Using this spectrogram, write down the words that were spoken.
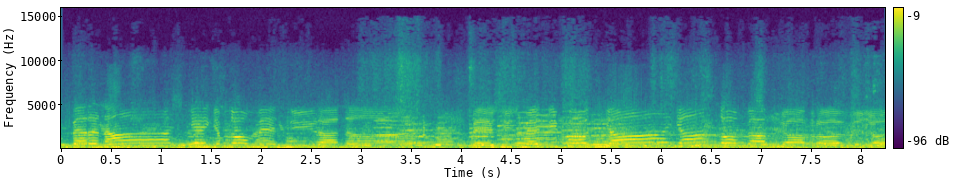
Θύμα με περνάς και γι' αυτό με τυραννάς. Παίζεις με τη φωτιά για το κάποια βραδιά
